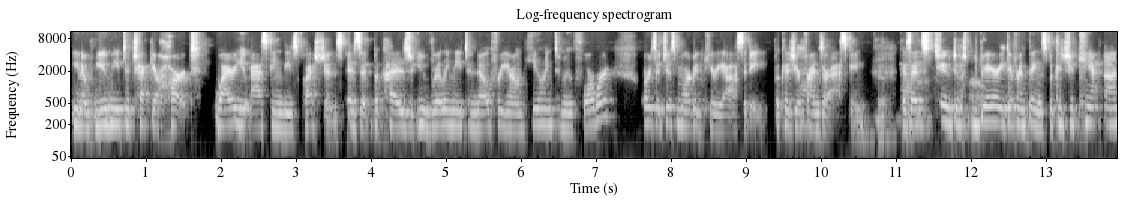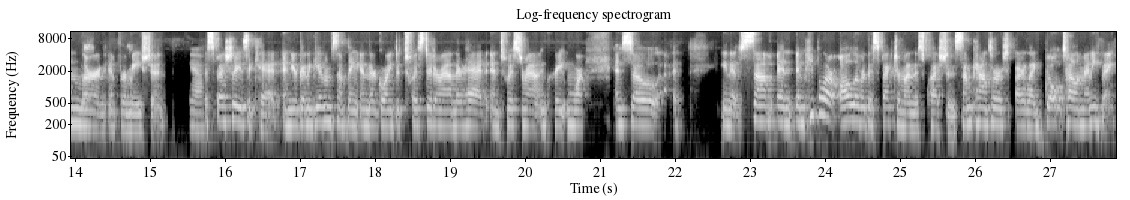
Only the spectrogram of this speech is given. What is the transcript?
you know you need to check your heart. Why are you asking these questions? Is it because you really need to know for your own healing to move forward or is it just morbid curiosity because your yeah. friends are asking? Because yeah. that's two just very different things because you can't unlearn information yeah. especially as a kid. And you're going to give them something and they're going to twist it around their head and twist around and create more. And so, uh, you know, some, and, and people are all over the spectrum on this question. Some counselors are like, don't tell them anything.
